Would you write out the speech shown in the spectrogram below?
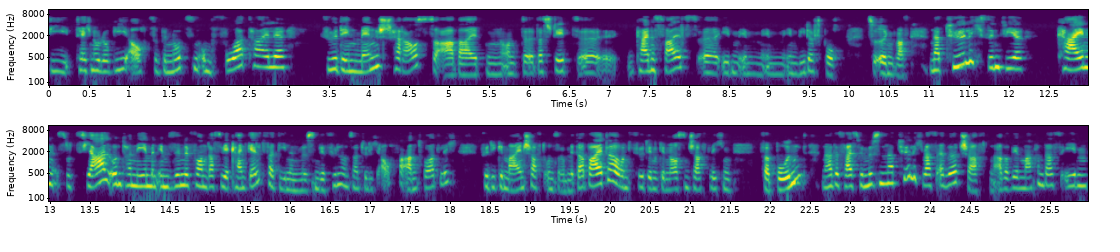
die Technologie auch zu benutzen, um Vorteile für den Mensch herauszuarbeiten. Und äh, das steht äh, keinesfalls äh, eben im, im, im Widerspruch zu irgendwas. Natürlich sind wir kein Sozialunternehmen im Sinne von, dass wir kein Geld verdienen müssen. Wir fühlen uns natürlich auch verantwortlich für die Gemeinschaft unserer Mitarbeiter und für den genossenschaftlichen Verbund. Na, das heißt, wir müssen natürlich was erwirtschaften, aber wir machen das eben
